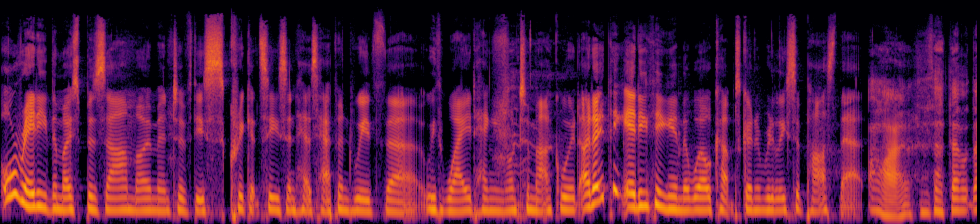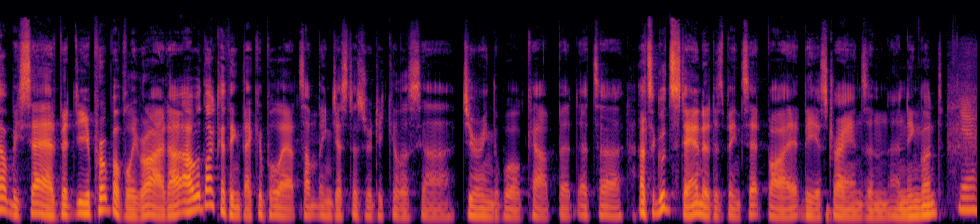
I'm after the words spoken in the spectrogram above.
already the most bizarre moment of this cricket season has happened with uh, with Wade hanging on to Mark Wood. I don't think anything in the World Cup's going to really surpass that. Oh, that, that, that would be sad, but you're probably right. I, I would like to think they could pull out something just as ridiculous uh, during the World Cup, but it's a, that's a good standard has been set by the Australians and, and England. Yeah.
